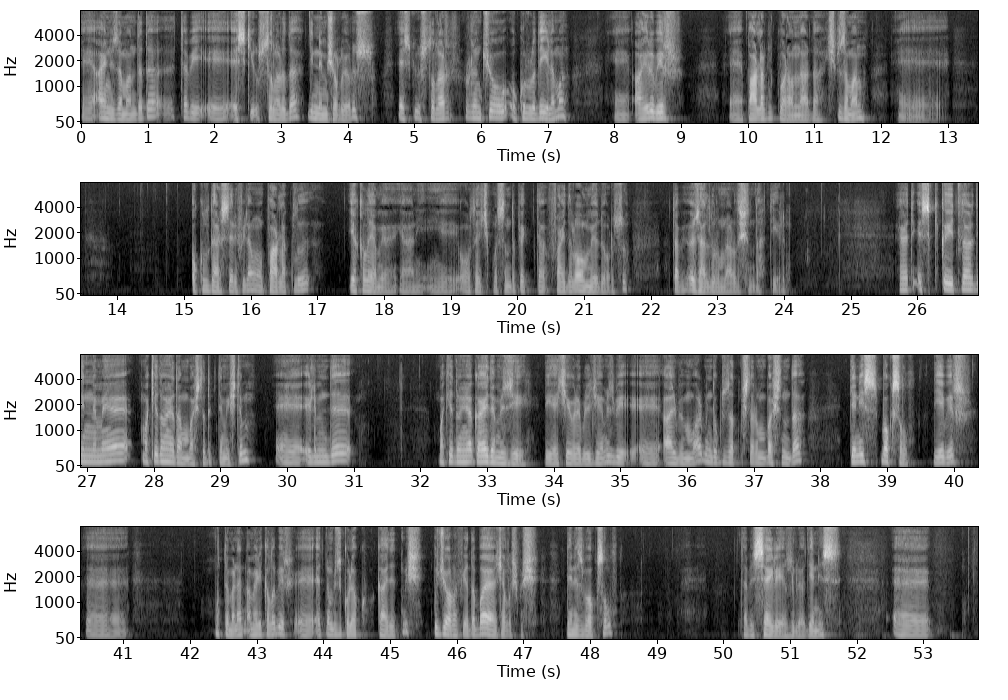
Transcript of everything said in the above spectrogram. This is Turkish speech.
E, aynı zamanda da tabii e, eski ustaları da dinlemiş oluyoruz. Eski ustaların çoğu okullu değil ama e, ayrı bir e, parlaklık var onlarda. Hiçbir zaman e, okul dersleri filan o parlaklığı yakalayamıyor. Yani e, ortaya çıkmasında pek de faydalı olmuyor doğrusu. Tabii özel durumlar dışında diyelim. Evet eski kayıtlar dinlemeye Makedonya'dan başladık demiştim. E, elimde Makedonya Gayda Müziği diye çevirebileceğimiz bir e, albüm var. 1960'ların başında Dennis Boxall diye bir e, muhtemelen Amerikalı bir e, etnomüzikolog kaydetmiş. Bu coğrafyada bayağı çalışmış Deniz Boxall. Tabi S ile yazılıyor Deniz. E,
